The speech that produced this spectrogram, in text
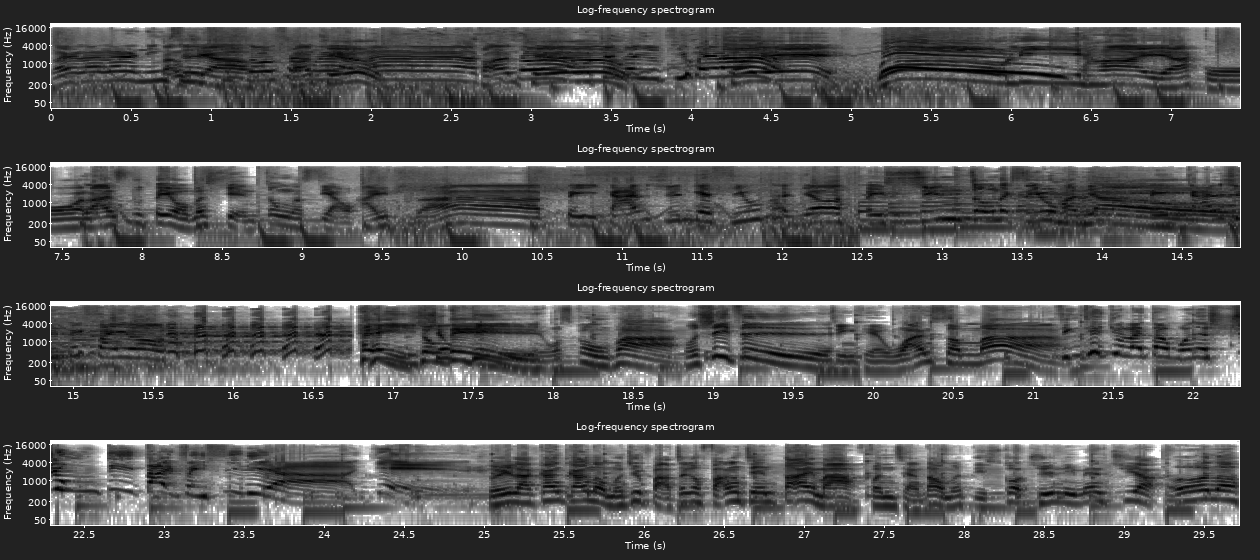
来来来，您子传球啊，传球我真的有机会了。可以，哇，厉害呀、果然是被我们选中的小孩子啊，啊，被揀選嘅小朋友，被选中的小朋友。被揀選的細路。嘿，兄弟，我是狗爸。我是一子，今天玩什么？今天就来到我的兄弟带匪系列啊，耶！对了，刚刚呢，我们就把这个房间代码分享到我们 Discord 群里面去啊。而呢，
